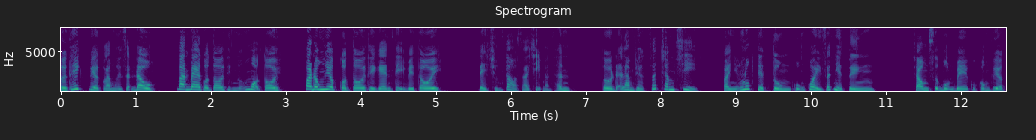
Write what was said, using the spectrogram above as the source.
Tôi thích việc làm người dẫn đầu. Bạn bè của tôi thì ngưỡng mộ tôi và đồng nghiệp của tôi thì ghen tị với tôi. Để chứng tỏ giá trị bản thân, tôi đã làm việc rất chăm chỉ và những lúc tiệc tùng cũng quẩy rất nhiệt tình. Trong sự bộn bề của công việc,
